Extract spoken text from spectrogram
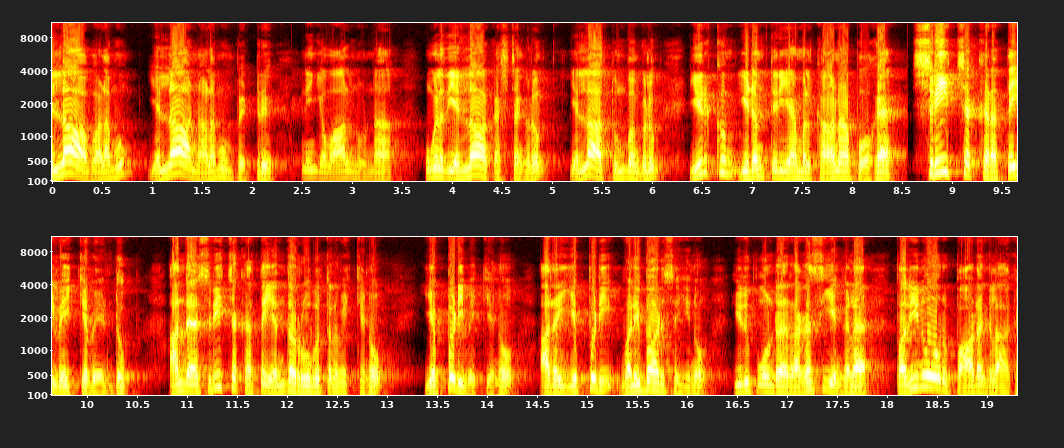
எல்லா வளமும் எல்லா நலமும் பெற்று நீங்கள் வாழணும்னா உங்களது எல்லா கஷ்டங்களும் எல்லா துன்பங்களும் இருக்கும் இடம் தெரியாமல் காணா போக ஸ்ரீ சக்கரத்தை வைக்க வேண்டும். அந்த ஸ்ரீ சக்கரத்தை எந்த ரூபத்தில் வைக்கணும்? எப்படி வைக்கணும்? அதை எப்படி வழிபாடு செய்யணும்? இது போன்ற ரகசியங்களை பதினோரு பாடங்களாக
